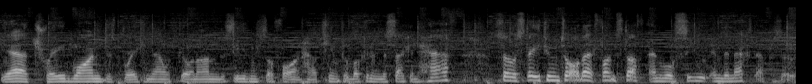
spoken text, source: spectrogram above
yeah, trade one, just breaking down what's going on in the season so far and how teams are looking in the second half. So stay tuned to all that fun stuff, and we'll see you in the next episode.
